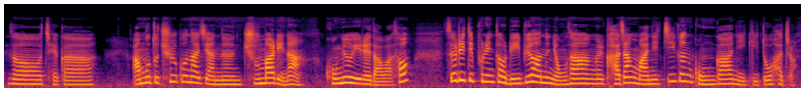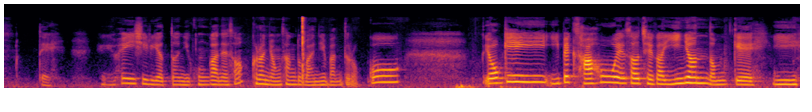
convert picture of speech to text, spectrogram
그래서 제가 아무도 출근하지 않는 주말이나 공휴일에 나와서 3D 프린터 리뷰하는 영상을 가장 많이 찍은 공간이기도 하죠. 네. 회의실이었던 이 공간에서 그런 영상도 많이 만들었고 여기 204호에서 제가 2년 넘게 이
